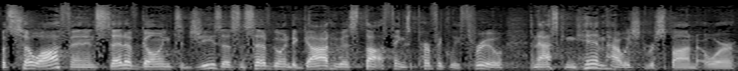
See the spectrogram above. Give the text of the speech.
But so often, instead of going to Jesus, instead of going to God who has thought things perfectly through and asking Him how we should respond or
